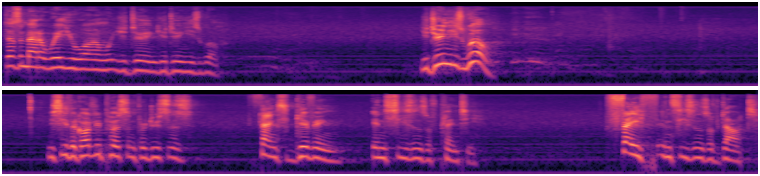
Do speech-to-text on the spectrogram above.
doesn't matter where you are and what you're doing, you're doing His will. You're doing His will. You see, the godly person produces thanksgiving in seasons of plenty faith in seasons of doubt,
